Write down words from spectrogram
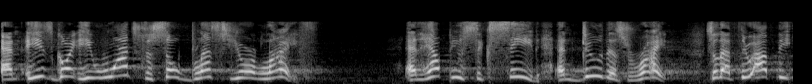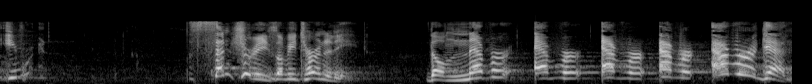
And he's going, he wants to so bless your life and help you succeed and do this right so that throughout the centuries of eternity, They'll never, ever, ever, ever, ever again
